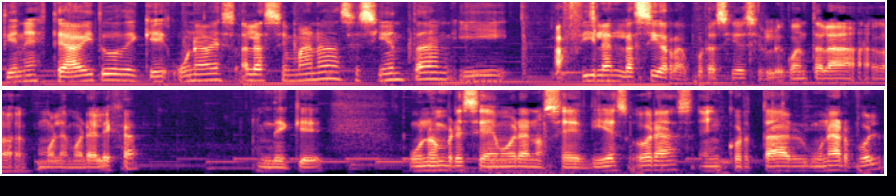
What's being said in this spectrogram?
tiene este hábito de que una vez a la semana se sientan y afilan la sierra, por así decirlo. Cuenta la, como la moraleja de que un hombre se demora, no sé, 10 horas en cortar un árbol,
